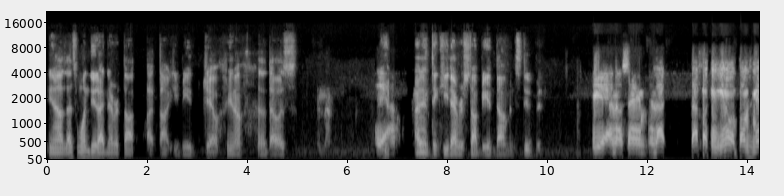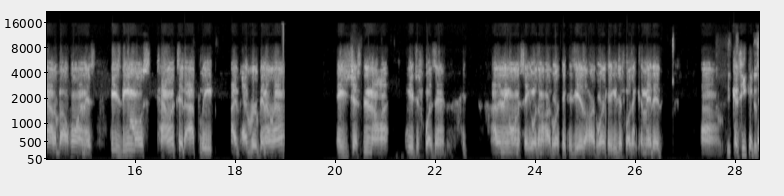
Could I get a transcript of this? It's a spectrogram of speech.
You know, that's one dude I never thought I thought he'd be in jail. You know, uh, that was. Yeah. I didn't think he'd ever stop being dumb and stupid. Yeah, no, same. And that that fucking you know what bums me out about Juan is he's the most talented athlete I've ever been around. He's just not. He just wasn't. I didn't even want to say he wasn't a hard worker because he is a hard worker. He just wasn't committed. Um, because he could Just-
